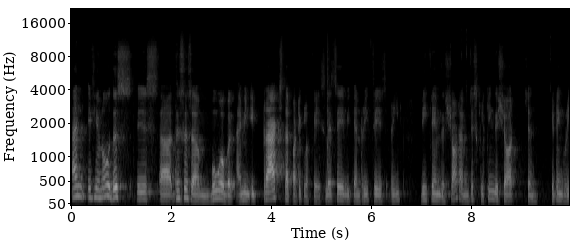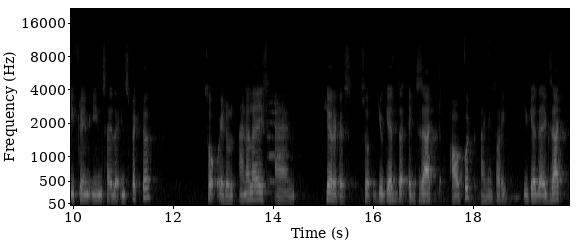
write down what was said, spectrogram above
And if you know this is uh, this is a movable. I mean it tracks that particular face. Let's say we can rephrase re, reframe the shot. I'm just clicking the shot and hitting reframe inside the inspector so it will analyze and here it is. So you get the exact output i mean sorry you get the exact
